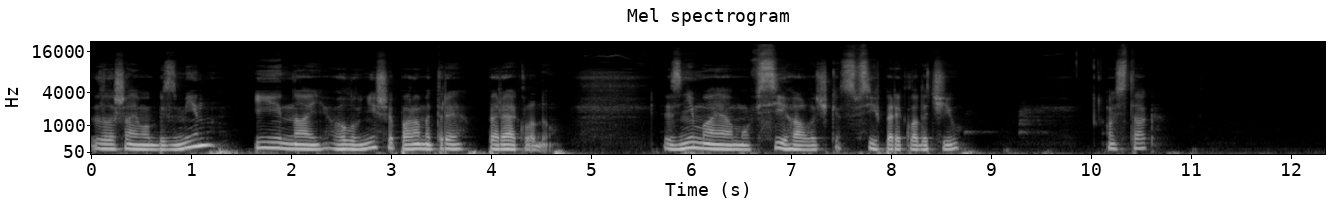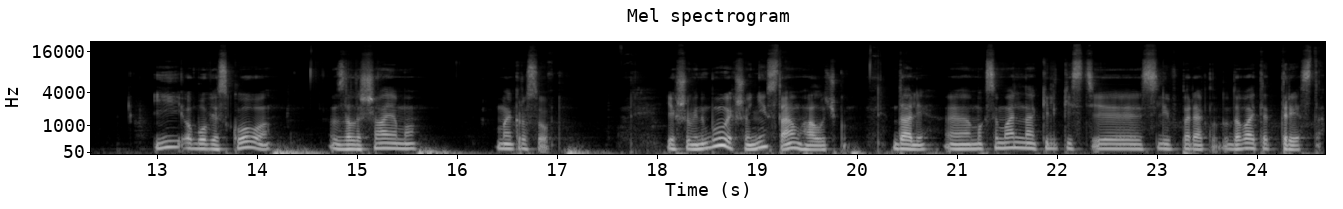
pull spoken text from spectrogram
залишаємо без змін. І найголовніше параметри перекладу. Знімаємо всі галочки з всіх перекладачів. Ось так. І обов'язково залишаємо Microsoft. Якщо він був, якщо ні, ставимо галочку. Далі, е, максимальна кількість е, слів перекладу. Давайте 300.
